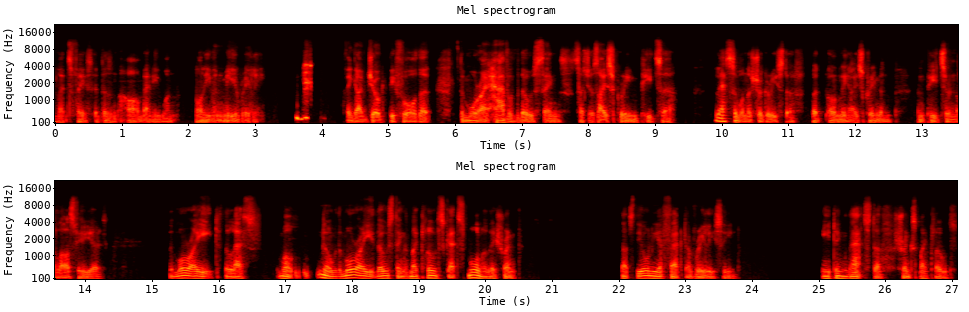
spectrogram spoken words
let's face it, doesn't harm anyone, not even me, really. I think I've joked before that the more I have of those things, such as ice cream, pizza, less so on the sugary stuff, but only ice cream and, and pizza in the last few years, the more I eat, the less well, no, the more I eat those things, my clothes get smaller, they shrink. That's the only effect I've really seen. Eating that stuff shrinks my clothes.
